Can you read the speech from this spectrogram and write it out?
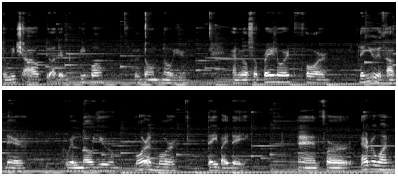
to reach out to other people who don't know you. And we also pray, Lord, for the youth out there will know you more and more day by day. And for everyone,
